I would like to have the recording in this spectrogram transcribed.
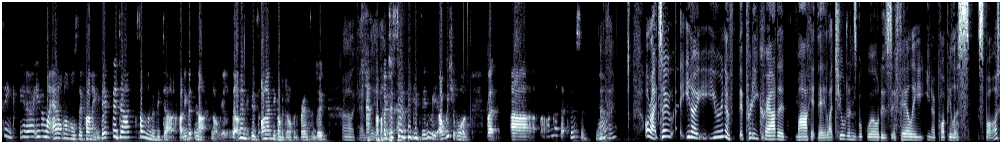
think, you know, even my adult novels, they're funny. They're, they're dark. Some of them are a bit dark funny, but no, not really. I don't think there's, I don't think I'm a Jonathan Franzen dude. Oh, okay. I just don't think it's in me. I wish it was, but uh, I'm not that person. You know? Okay. All right. So, you know, you're in a, a, pretty crowded market there. Like children's book world is a fairly, you know, populous spot.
